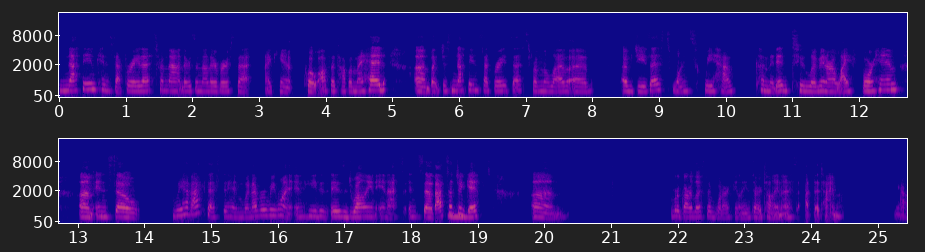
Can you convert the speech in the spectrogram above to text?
nothing can separate us from that. There's another verse that I can't quote off the top of my head, um, but just nothing separates us from the love of of Jesus once we have committed to living our life for Him. Um, and so we have access to Him whenever we want, and He is dwelling in us. And so that's such mm-hmm. a gift, um, regardless of what our feelings are telling us at the time. Yeah,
